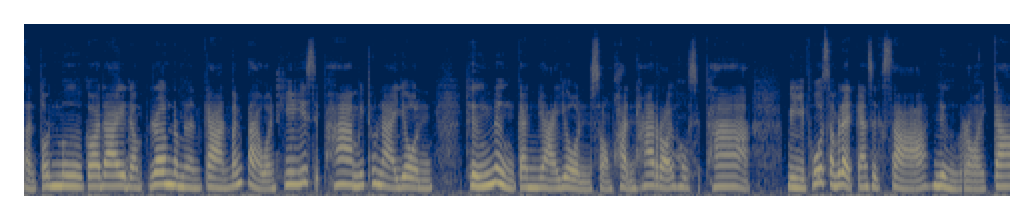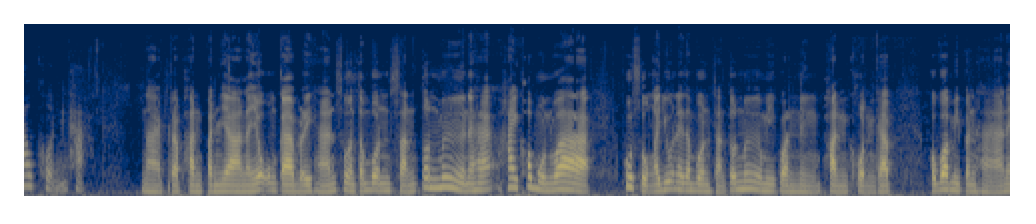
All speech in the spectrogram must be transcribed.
สันต้นมือก็ได้เริ่มดำเนินการตั้งแต่วันที่ 25 มิถุนายน ถึง 1 กันยายน 2565 มีผู้สำเร็จการศึกษา 109 คนค่ะ นายประพันธ์ปัญญานายกองค์การบริหารส่วนตำบลสันต้นมือนะฮะให้ข้อมูลว่าผู้สูงอายุในตำบลสันต้นมือมีกว่า 1,000 คนครับพบว่ามีปัญหาใน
